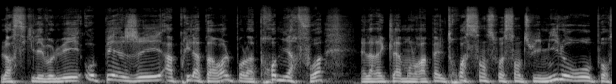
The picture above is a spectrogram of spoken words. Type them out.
lorsqu'il évoluait au PSG a pris la parole pour la première fois. Elle réclame, on le rappelle, 368 000 euros pour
